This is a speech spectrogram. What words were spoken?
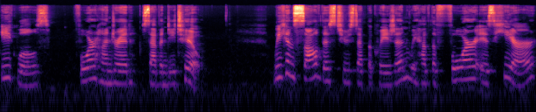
equals 472 we can solve this two-step equation. We have the 4 is here.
